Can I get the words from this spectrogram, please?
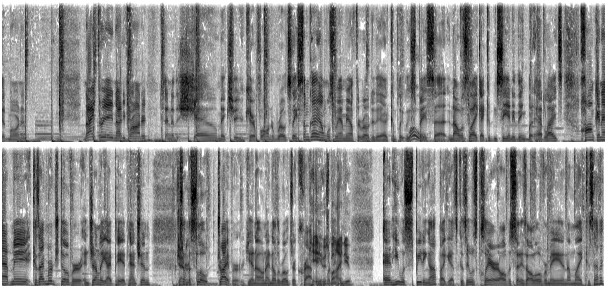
Good morning. 938-9400. Send to the show. Make sure you're careful on the road. Today, some guy almost ran me off the road today. I completely spaced that. And I was like, I couldn't see anything but headlights honking at me because I merged over and generally I pay attention. So I'm a slow driver, you know, and I know the roads are crappy. He was behind you. And he was speeding up, I guess, because it was clear. All of a sudden, he's all over me, and I'm like, "Is that a?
